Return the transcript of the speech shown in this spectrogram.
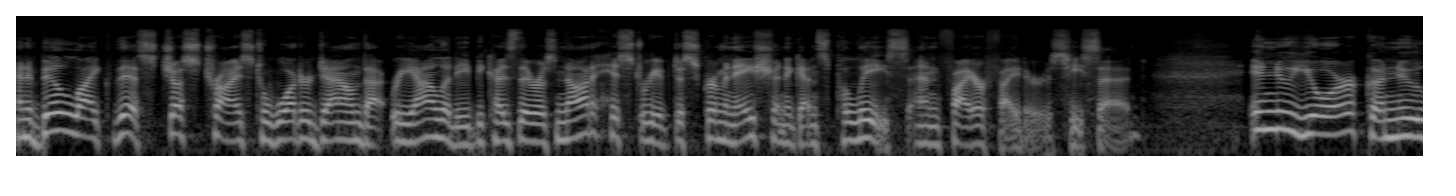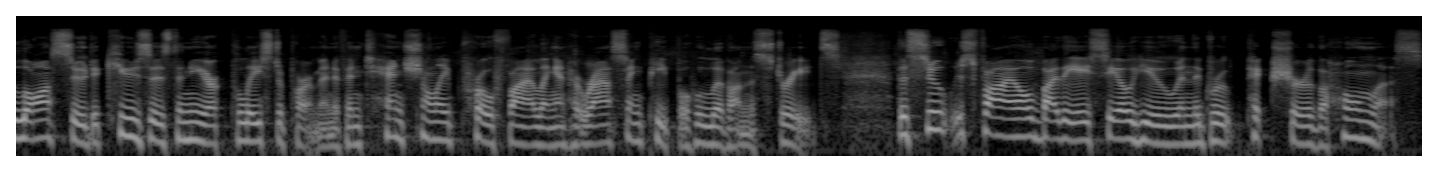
and a bill like this just tries to water down that reality because there is not a history of discrimination against police and firefighters, he said. In New York, a new lawsuit accuses the New York Police Department of intentionally profiling and harassing people who live on the streets. The suit was filed by the ACLU and the group Picture the Homeless.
